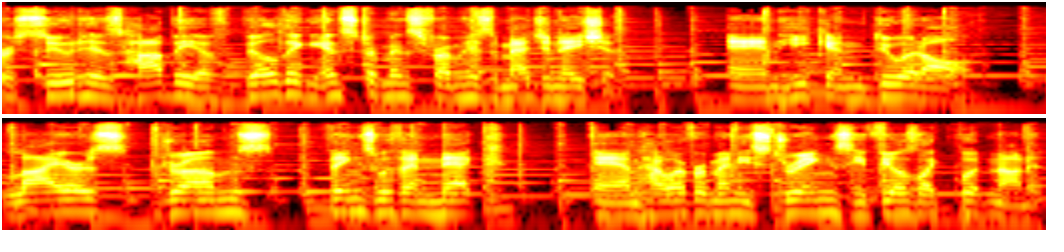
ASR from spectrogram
pursued his hobby of building instruments from his imagination. And he can do it all lyres, drums, things with a neck, and however many strings he feels like putting on it.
